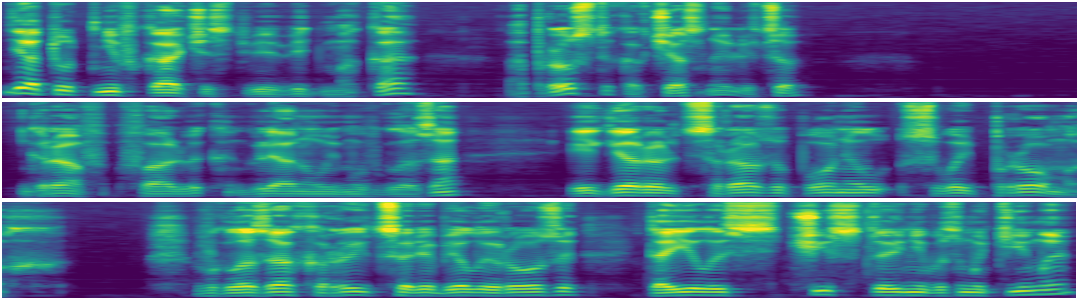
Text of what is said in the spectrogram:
Я тут не в качестве ведьмака, а просто как частное лицо. Граф Фальвик глянул ему в глаза, и Геральт сразу понял свой промах. В глазах рыцаря Белой Розы таилась чистая невозмутимая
